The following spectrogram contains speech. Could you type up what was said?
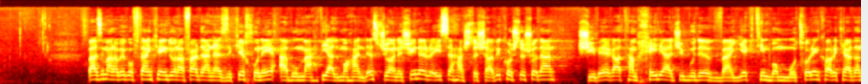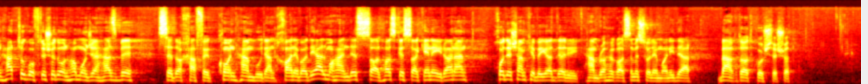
بعضی منابع گفتن که این دو نفر در نزدیکی خونه ابو مهدی المهندس جانشین رئیس هشت شبی کشته شدن. شیوه قتل هم خیلی عجیب بوده و یک تیم با موتور این کار کردن. حتی گفته شده اونها مجهز به صدا خفه کن هم بودن. خانواده المهندس سالهاست که ساکن ایرانن. خودش هم که به یاد دارید همراه قاسم سلیمانی در بغداد کشته شد.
